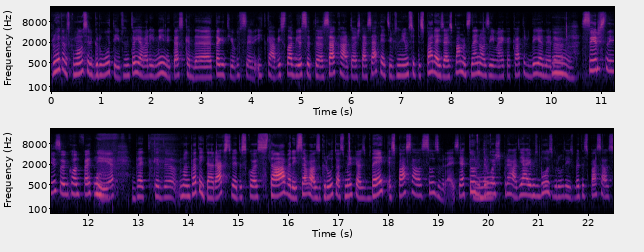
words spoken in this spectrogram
Protams, ka mums ir grūtības, un tu jau arī mini tas, ka uh, tagad jums ir it kā viss labi, jūs esat uh, sakārtojuši tās attiecības, un jums ir tas pareizais pamats. Nenozīmē, ka katru dienu ir uh, mm. sirsniņas un konfeti. Ja? Bet kad, uh, man patīk tā raksturvieta, uz ko es stāvu arī savās grūtos mirkļos, bet es pasaules uzvarēšu. Ja? Tur mm. droši prāt, jā, jums būs grūtības, bet es pasaules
